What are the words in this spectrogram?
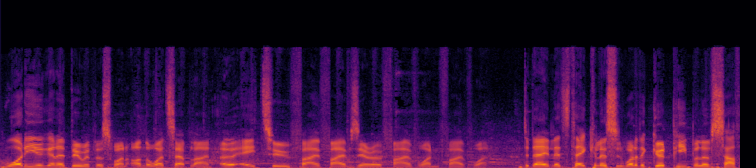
What are you going to do with this one on the WhatsApp line 082 550 Today, let's take a listen. What are the good people of South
